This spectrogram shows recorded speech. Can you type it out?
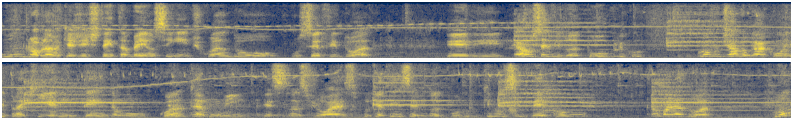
um problema que a gente tem também é o seguinte, quando o servidor ele é um servidor público, como dialogar com ele para que ele entenda o quanto é ruim esse lance de OS, porque tem servidor público que não se vê como trabalhador. Como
